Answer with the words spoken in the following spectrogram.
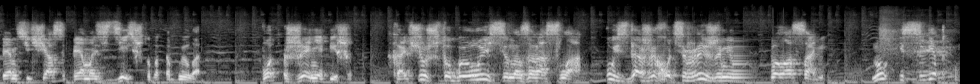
прямо сейчас и прямо здесь, чтобы это было. Вот Женя пишет. Хочу, чтобы лысина заросла, пусть даже хоть рыжими волосами. Ну и Светку.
